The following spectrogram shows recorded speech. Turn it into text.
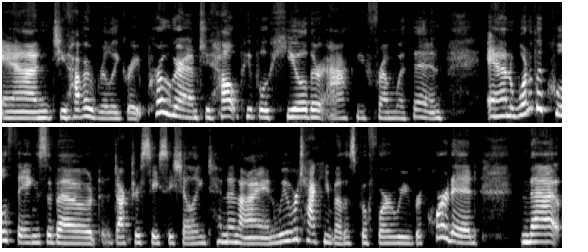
and you have a really great program to help people heal their acne from within. And one of the cool things about Dr. Stacey Shillington and I, and we were talking about this before we recorded, that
